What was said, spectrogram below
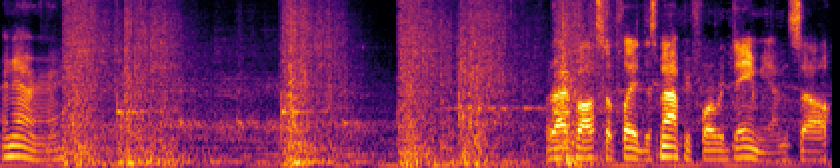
I know, right? But I've also played this map before with Damien, so...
